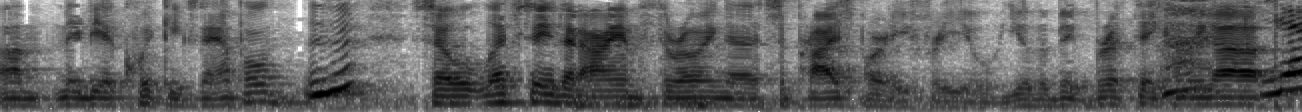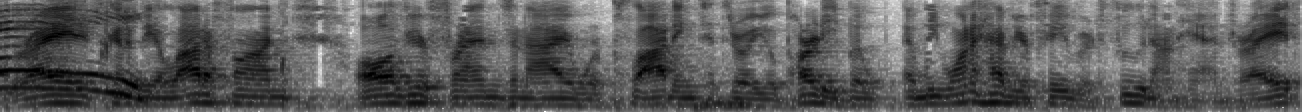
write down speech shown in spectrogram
um, maybe a quick example. Mm-hmm. So let's say that I am throwing a surprise party for you. You have a big birthday coming up, right? It's going to be a lot of fun. All of your friends and I were plotting to throw you a party, but and we want to have your favorite food on hand, right?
